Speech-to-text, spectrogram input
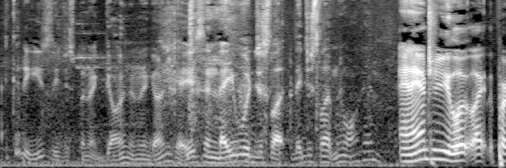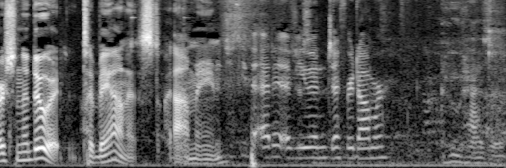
That could have easily just been a gun in a gun case, and they would just let they just let me walk in. And Andrew, you look like the person to do it. To be honest, I mean, Did you See the edit of you and Jeffrey Dahmer? Who hasn't?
